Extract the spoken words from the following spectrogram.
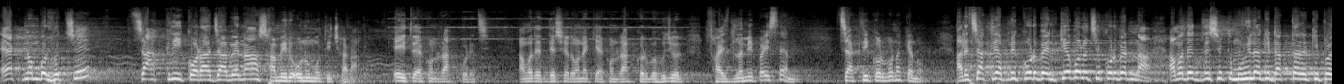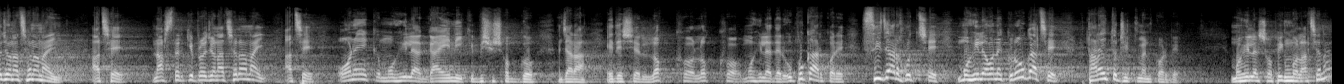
এক নম্বর হচ্ছে, চাকরি করা যাবে না স্বামীর অনুমতি ছাড়া। এই তো এখন রাগ করেছে। আমাদের দেশের অনেকে এখন রাগ করবে, হুজুর, ফাইজলামি পাইছেন? চাকরি করব না কেন? আরে, চাকরি আপনি করবেন, কে বলেছে করবেন না? আমাদের দেশে কি মহিলা ডাক্তারের কি প্রয়োজন আছে না নাই? আছে। নার্সের কি প্রয়োজন আছে না নাই? আছে। অনেক মহিলা গায়নিক বিশেষজ্ঞ যারা এদেশের লক্ষ লক্ষ মহিলাদের উপকার করে। সিজার হচ্ছে, মহিলা অনেক রোগ আছে, তারাই তো ট্রিটমেন্ট করবে। মহিলা শপিং মল আছে না?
